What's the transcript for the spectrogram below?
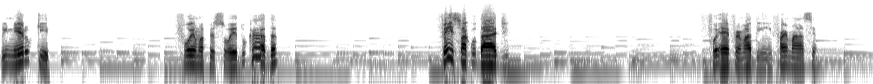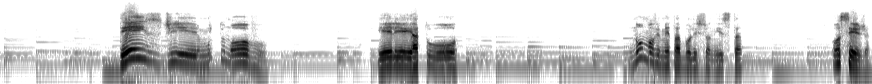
Primeiro que foi uma pessoa educada, fez faculdade, foi é, formado em farmácia. Desde muito novo, ele atuou no movimento abolicionista, ou seja,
